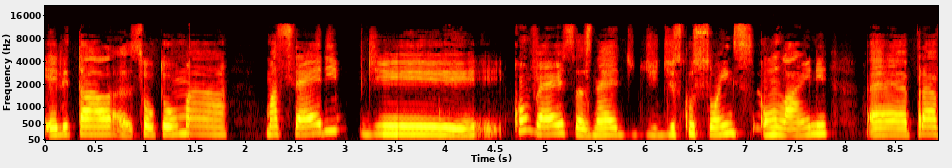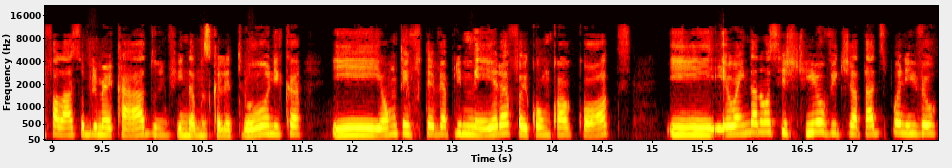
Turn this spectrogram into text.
ele tá, soltou uma, uma série de conversas, né, de discussões online é, para falar sobre o mercado, enfim, da música eletrônica. E ontem teve a primeira, foi com o Carl Cox. E eu ainda não assisti, eu vi que já está disponível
